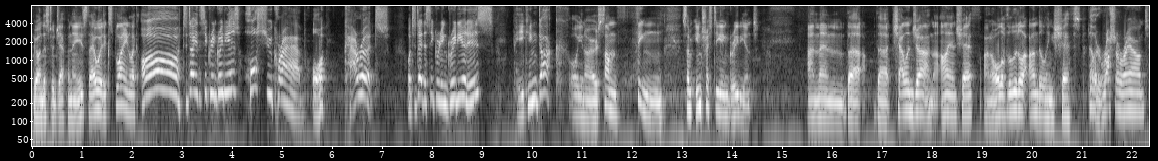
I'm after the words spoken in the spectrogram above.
who understood Japanese, they would explain like, "Oh, today the secret ingredient is horseshoe crab or carrot, or today the secret ingredient is Peking duck, or you know some thing, some interesting ingredient." and then the the challenger and the iron chef and all of the little underling chefs they would rush around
